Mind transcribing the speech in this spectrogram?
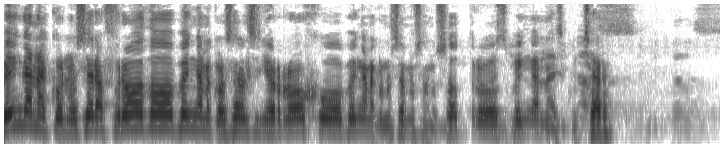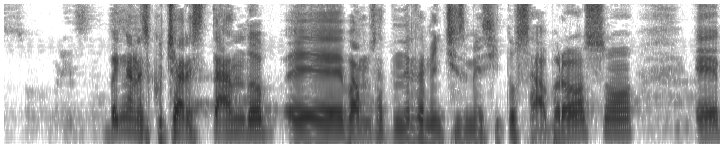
Vengan a conocer a Frodo, vengan a conocer al señor Rojo, vengan a conocernos a nosotros, vengan a escuchar, vengan a escuchar stand-up, eh, vamos a tener también chismecito sabroso. Eh,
